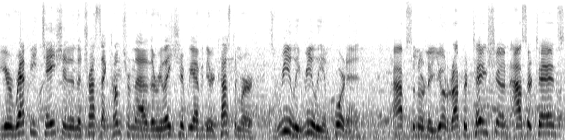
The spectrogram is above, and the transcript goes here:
your reputation and the trust that comes from that, or the relationship you have with your customer is really, really important. Absolutely, your reputation ascertains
